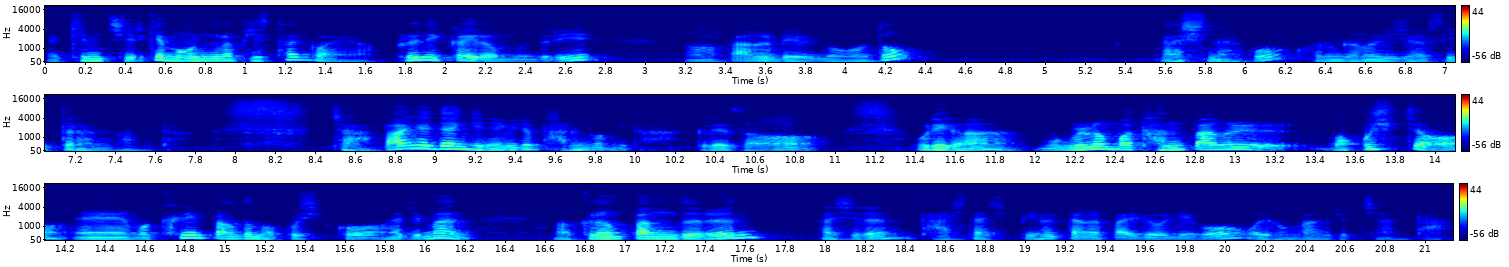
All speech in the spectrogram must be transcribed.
네, 김치 이렇게 먹는 거랑 비슷한 거예요. 그러니까 이런 분들이 빵을 매일 먹어도 나고 건강을 유지할 수 있다는 겁니다. 자, 빵에 대한 개념이 좀 다른 겁니다. 그래서 우리가 뭐 물론 뭐 단빵을 먹고 싶죠. 예, 뭐 크림빵도 먹고 싶고 하지만 어, 그런 빵들은 사실은 다시다시피 혈당을 빨리 올리고 우리 건강에 좋지 않다.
